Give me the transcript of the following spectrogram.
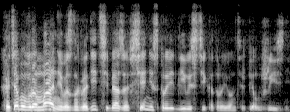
хотя бы в романе вознаградить себя за все несправедливости, которые он терпел в жизни.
